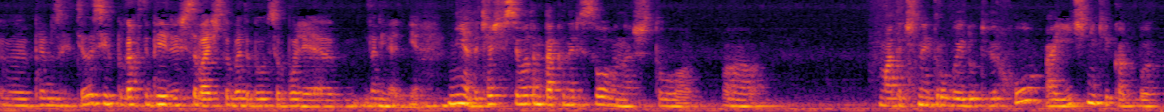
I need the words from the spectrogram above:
э, прям захотелось их как-то перерисовать, чтобы это было все более нагляднее. Нет, да чаще всего там так и нарисовано, что э, маточные трубы идут вверху, а яичники как бы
